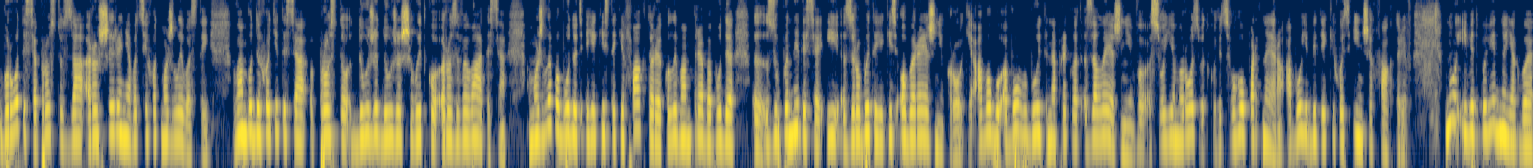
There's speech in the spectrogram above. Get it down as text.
боротися просто за розширення оцих от можливостей. Вам буде хотітися просто дуже-дуже швидко розвиватися. Можливо, будуть якісь такі фактори, коли вам треба буде е, зупинитися і зробити якісь обережні кроки, або або ви будете, наприклад, залежні в своєму розвитку від свого партнера, або від якихось інших факторів. Ну і відповідно, якби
